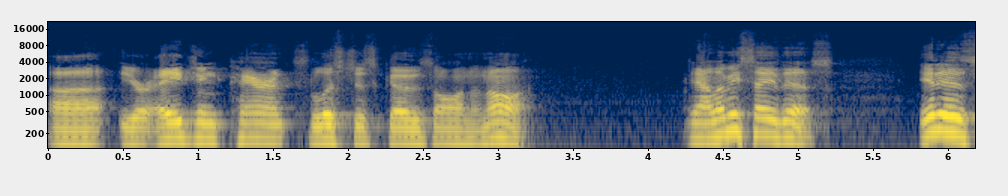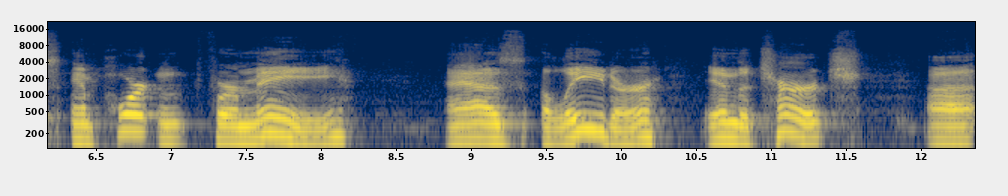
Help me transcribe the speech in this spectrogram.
uh, your aging parents. The list just goes on and on. Now, let me say this it is important for me as a leader in the church uh,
